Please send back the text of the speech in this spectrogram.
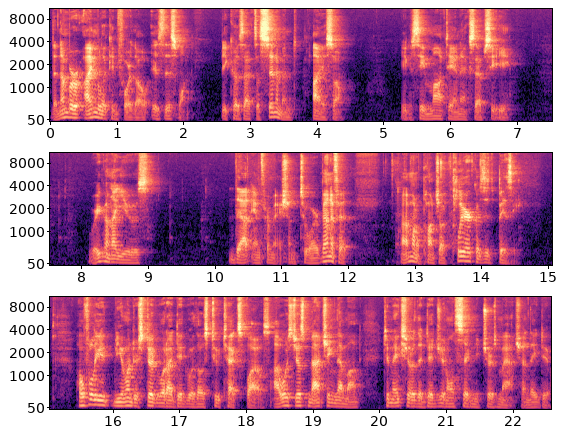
The number I'm looking for though is this one because that's a Cinnamon ISO. You can see Mate and XFCE we're going to use that information to our benefit. I'm going to punch out clear because it's busy. Hopefully you understood what I did with those two text files. I was just matching them up to make sure the digital signatures match, and they do.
